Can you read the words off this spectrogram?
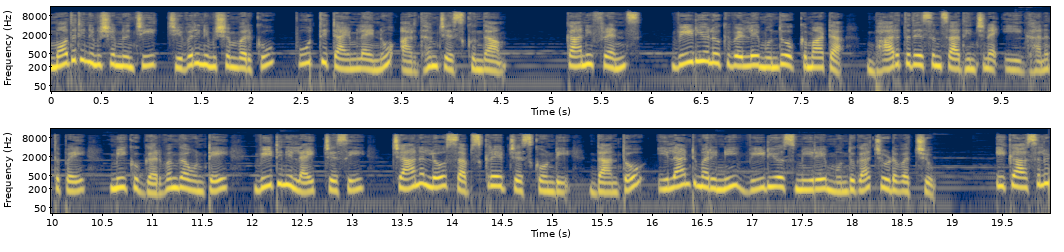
మొదటి నిమిషం నుంచి చివరి నిమిషం వరకు పూర్తి టైంలైన్ను అర్థం చేసుకుందాం. కాని ఫ్రెండ్స్ వీడియోలోకి వెళ్ళే ముందు ఒక్క మాట. భారతదేశం సాధించిన ఈ ఘనతపై మీకు గర్వంగా ఉంటే వీటిని లైక్ చేసి ఛానల్లో సబ్స్క్రైబ్ చేసుకోండి. దాంతో ఇలాంటి మరిన్ని వీడియోస్ మీరే ముందుగా చూడవచ్చు. ఇక అసలు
